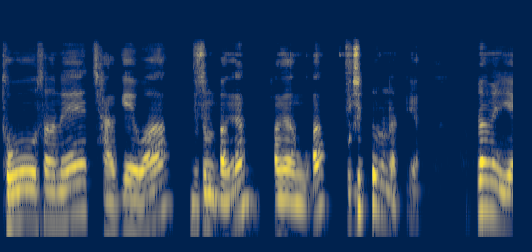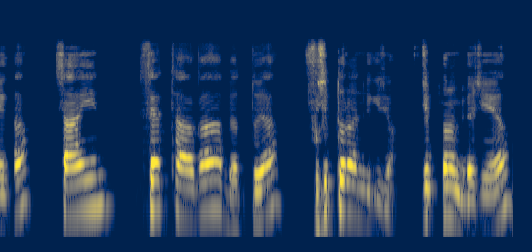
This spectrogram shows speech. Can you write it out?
도선의 자개와 무슨 방향? 방향과 90도로 놨대요. 그러면 얘가 사인 세타가 몇 도야? 90도라는 얘기죠. 90도는 몇이에요?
